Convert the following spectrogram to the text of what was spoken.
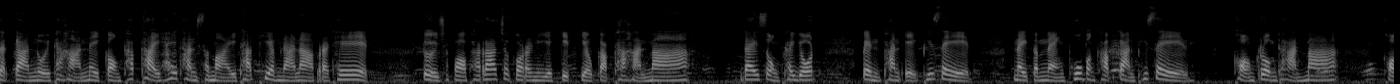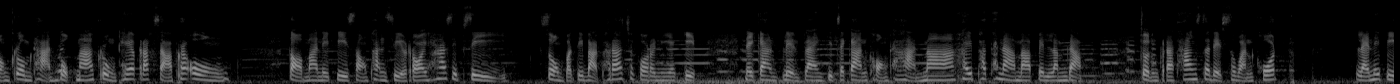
จัดการหน่วยทหารในกองทัพไทยให้ทันสมัยทัดเทียมนานาประเทศ โดยเฉพาะพระราชกรณียกิจเกี่ยวกับทหารม้า ได้ทรงพระยศเป็นพันเอกพิเศษ ในตำแหน่งผู้บังคับการพิเศษของกรมฐานม้า ของกรมฐานบกม้ากรุงเทพรักษาพระองค์ ต่อมาในปี 2454ทรงปฏิบัติพระราชกรณียกิจ ในการเปลี่ยนแปลงกิจการของทหารม้าให้พัฒนามาเป็นลำดับ จนกระทั่งเสด็จสวรรคต และในปี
